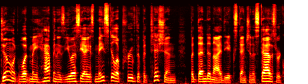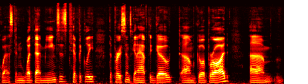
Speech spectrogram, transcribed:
don't, what may happen is USCIS may still approve the petition, but then deny the extension of status request. And what that means is typically the person's going to have to go um, go abroad, um,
